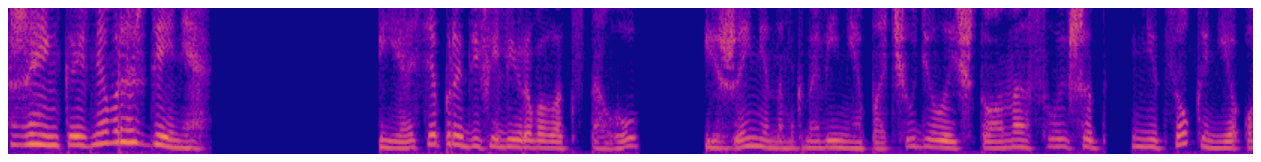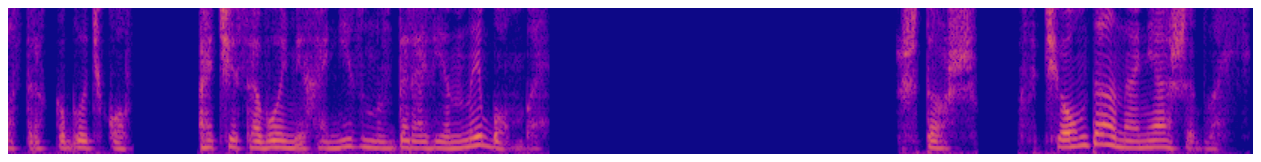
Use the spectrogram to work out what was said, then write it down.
«Женька, с днем рождения!» Яся продефилировала к столу, и Жене на мгновение почудилось, что она слышит не цоканье острых каблучков, а часовой механизм здоровенной бомбы. Что ж, в чем то она не ошиблась.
